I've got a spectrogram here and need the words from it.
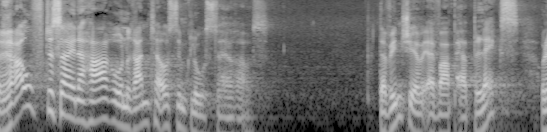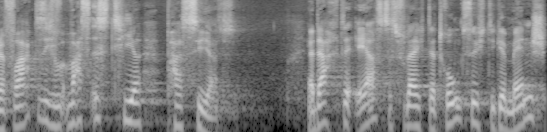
raufte seine Haare und rannte aus dem Kloster heraus. Da Vinci, er war perplex und er fragte sich, was ist hier passiert? Er dachte erst, dass vielleicht der trunksüchtige Mensch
